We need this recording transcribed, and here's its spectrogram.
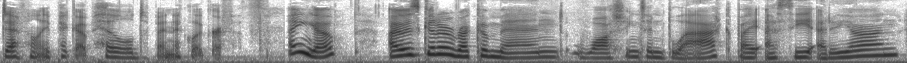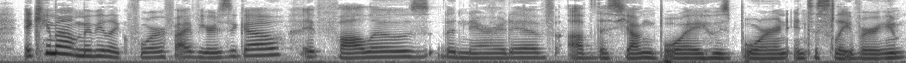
definitely pick up Hild by Nicola Griffith. I can go. I was to recommend Washington Black by Esi Edugyan. It came out maybe like four or five years ago. It follows the narrative of this young boy who's born into slavery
